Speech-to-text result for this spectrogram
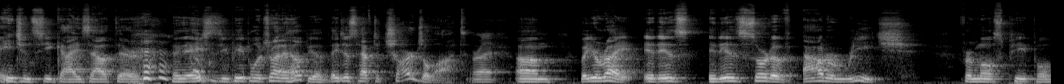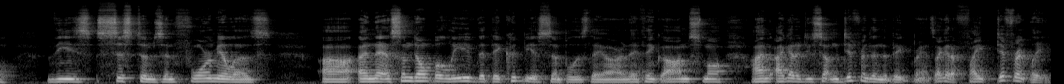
agency guys out there. the agency people are trying to help you. They just have to charge a lot, right? Um, but you're right. It is, it is sort of out of reach for most people. These systems and formulas, uh, and then some don't believe that they could be as simple as they are. They think, oh, I'm small. I'm, I got to do something different than the big brands. I got to fight differently.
